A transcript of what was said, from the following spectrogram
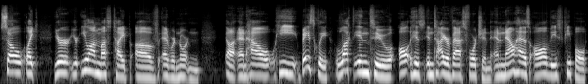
So like your your Elon Musk type of Edward Norton. Uh, and how he basically lucked into all his entire vast fortune and now has all these people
